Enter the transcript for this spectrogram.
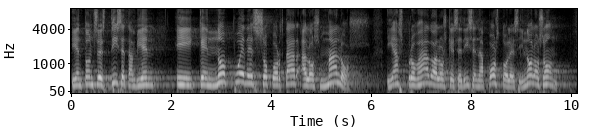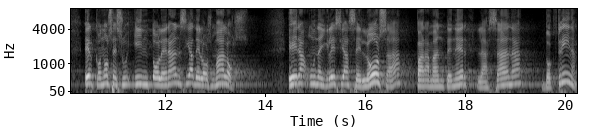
y entonces dice también y que no puedes soportar a los malos y has probado a los que se dicen apóstoles y no lo son. Él conoce su intolerancia de los malos. Era una iglesia celosa para mantener la sana doctrina.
